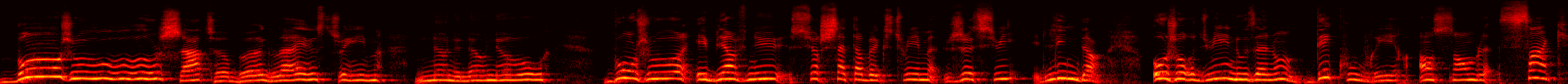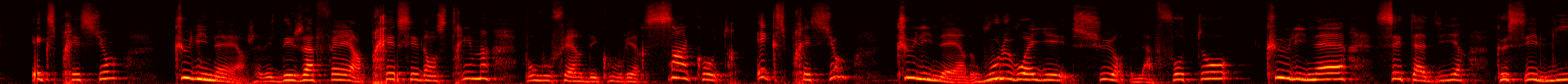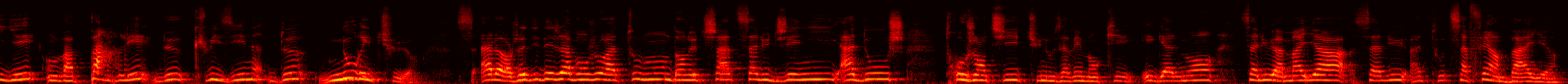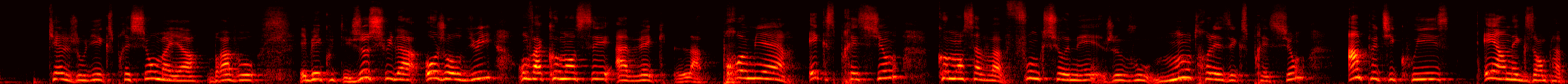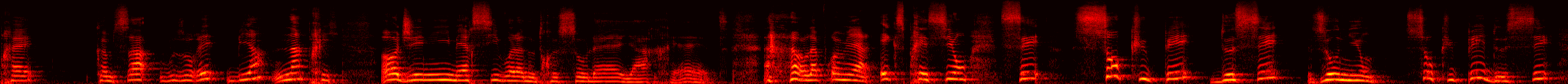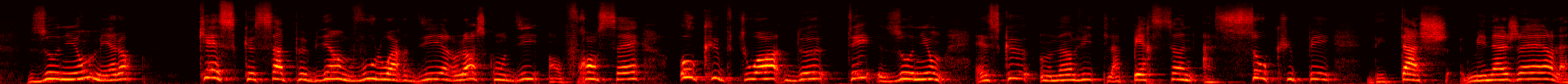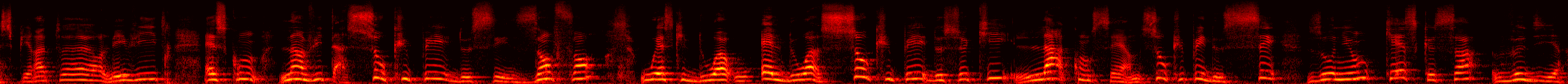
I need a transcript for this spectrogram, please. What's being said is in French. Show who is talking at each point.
Speaker 1: Bonjour, Chatterbug Livestream. Non, non, non, non. Bonjour et bienvenue sur Chatterbug Stream. Je suis Linda. Aujourd'hui, nous allons découvrir ensemble cinq expressions culinaires. J'avais déjà fait un précédent stream pour vous faire découvrir cinq autres expressions culinaires. vous le voyez sur la photo culinaire, c'est-à-dire que c'est lié, on va parler de cuisine, de nourriture. Alors, je dis déjà bonjour à tout le monde dans le chat. Salut Jenny, Adouche, trop gentil, tu nous avais manqué également. Salut à Maya, salut à toutes, ça fait un bail. Quelle jolie expression, Maya. Bravo. Eh bien, écoutez, je suis là aujourd'hui. On va commencer avec la première expression comment ça va fonctionner? Je vous montre les expressions, un petit quiz et un exemple après. Comme ça, vous aurez bien appris. Oh Jenny, merci, voilà notre soleil, arrête. Alors la première expression, c'est s'occuper de ses oignons. S'occuper de ses oignons, mais alors, qu'est-ce que ça peut bien vouloir dire lorsqu'on dit en français occupe-toi de tes oignons? Est-ce que on invite la personne à s'occuper des tâches ménagères, l'aspirateur, les vitres. Est-ce qu'on l'invite à s'occuper de ses enfants ou est-ce qu'il doit ou elle doit s'occuper de ce qui la concerne S'occuper de ses oignons, qu'est-ce que ça veut dire?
